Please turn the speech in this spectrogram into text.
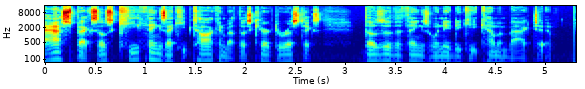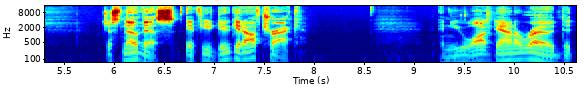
aspects, those key things I keep talking about, those characteristics, those are the things we need to keep coming back to. Just know this if you do get off track and you walk down a road that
